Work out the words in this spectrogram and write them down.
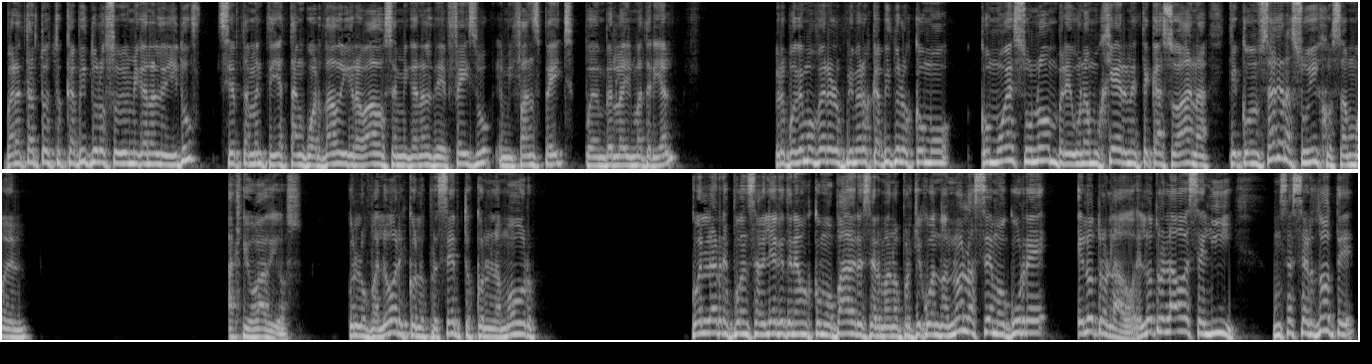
Van a estar todos estos capítulos sobre mi canal de YouTube. Ciertamente ya están guardados y grabados en mi canal de Facebook, en mi fans page. Pueden verlo ahí el material. Pero podemos ver en los primeros capítulos cómo, cómo es un hombre, una mujer, en este caso Ana, que consagra a su hijo Samuel a Jehová Dios. Con los valores, con los preceptos, con el amor. Con la responsabilidad que tenemos como padres, hermanos. Porque cuando no lo hacemos ocurre el otro lado. El otro lado es Elí, un sacerdote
